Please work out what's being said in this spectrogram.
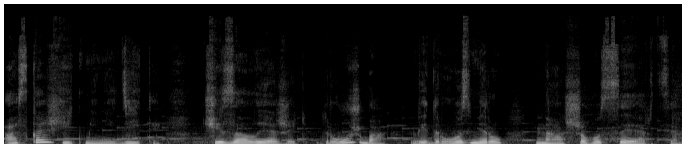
А скажіть мені, діти, чи залежить дружба від розміру нашого серця?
